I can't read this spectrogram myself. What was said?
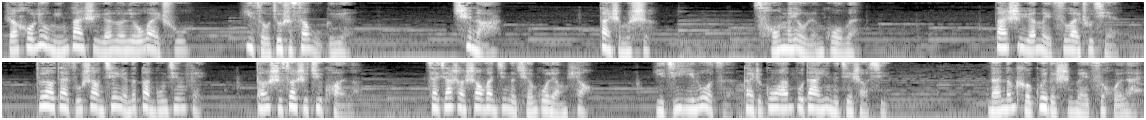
然后六名办事员轮流外出，一走就是三五个月。去哪儿？办什么事？从没有人过问。办事员每次外出前，都要带足上千元的办公经费，当时算是巨款了。再加上上万斤的全国粮票，以及一摞子盖着公安部大印的介绍信。难能可贵的是，每次回来，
